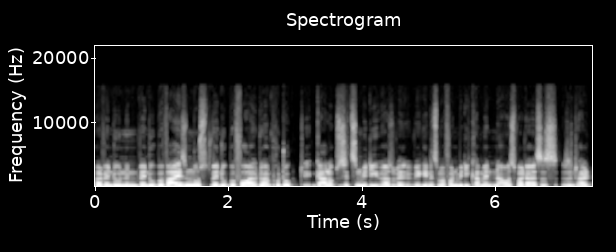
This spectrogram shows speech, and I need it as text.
Weil wenn du, wenn du beweisen musst, wenn du, bevor du ein Produkt, egal ob es jetzt ein Medi, also wir, wir, gehen jetzt mal von Medikamenten aus, weil da ist es, sind halt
